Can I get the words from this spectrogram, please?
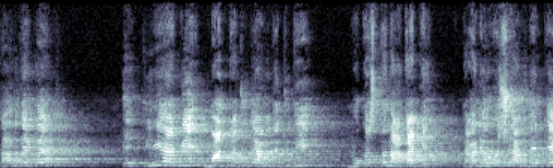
তাহলে দেখেন এই থ্রি আইপির মানটা যদি আমাদের যদি মুখস্থ না থাকে, তাহলে অবশ্যই আমাদেরকে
